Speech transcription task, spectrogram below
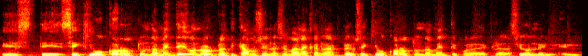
Este, se equivocó rotundamente, digo, no lo platicamos en la semana, carnal, pero se equivocó rotundamente con la declaración el,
